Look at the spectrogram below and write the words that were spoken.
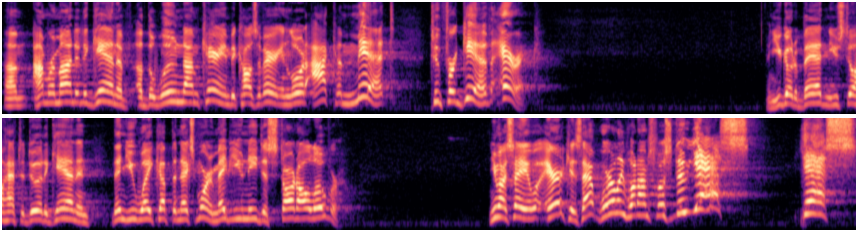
um, I'm reminded again of, of the wound I'm carrying because of Eric. And Lord, I commit to forgive Eric and you go to bed and you still have to do it again, and then you wake up the next morning. Maybe you need to start all over. You might say, well, Eric, is that really what I'm supposed to do? Yes! Yes!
